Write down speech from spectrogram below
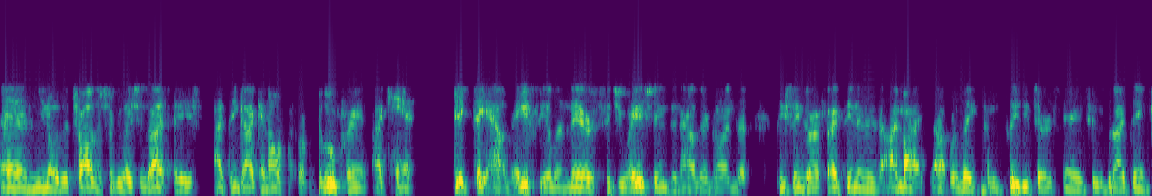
and you know the trials and tribulations I face, I think I can offer a blueprint. I can't dictate how they feel in their situations and how they're going to these things are affecting and I might not relate completely to their experiences, but I think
